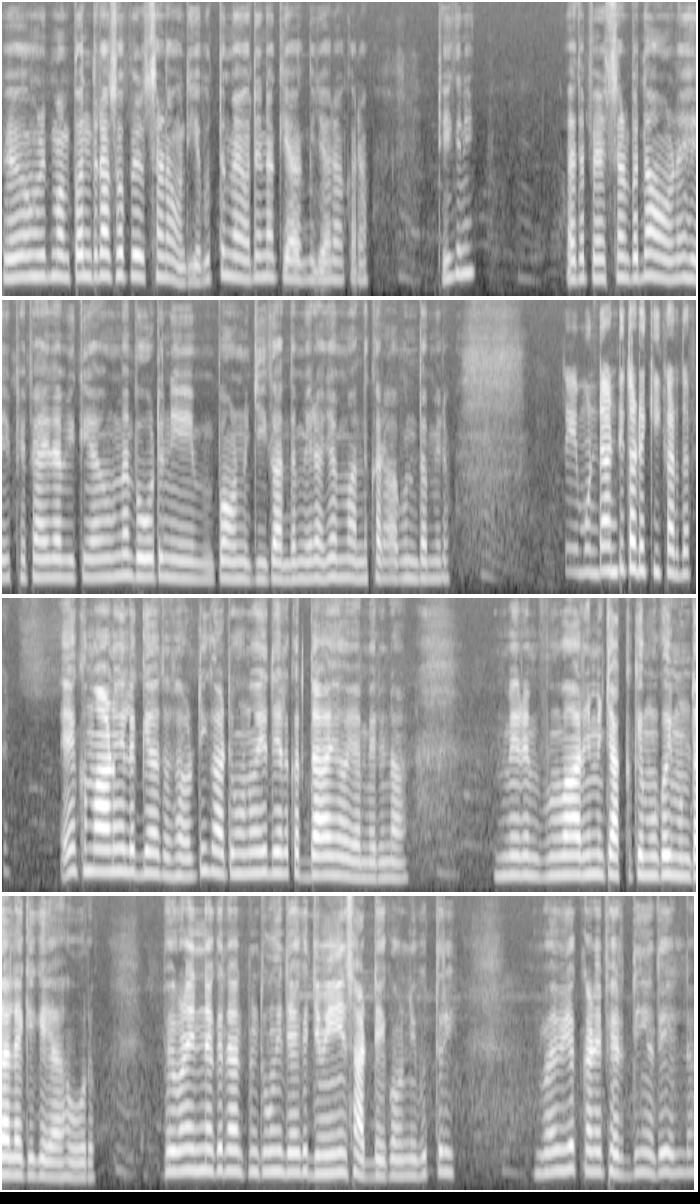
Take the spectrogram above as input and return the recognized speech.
ਫਿਰ ਹੁਣ 1500 ਪੈਸਣ ਆਉਂਦੀ ਹੈ ਪੁੱਤ, ਮੈਂ ਉਹਦੇ ਨਾਲ ਕਿਆ ਗੁਜ਼ਾਰਾ ਕਰਾਂ? ਠੀਕ ਨਹੀਂ ਇਹ ਤਾਂ ਪੈਸਣ ਵਧਾਉਣ ਇਹ, ਫਿਰ ਫਾਇਦਾ ਵੀ ਕਿਹਾ ਮੈਂ ਵੋਟ ਨਹੀਂ ਪਾਉਣ ਨੂੰ ਜੀ ਕਰਦਾ, ਮੇਰਾ ਜਾਂ ਮਨ ਖਰਾਬ ਹੁੰਦਾ ਮੇਰਾ। ਤੇ ਮੁੰਡਾ ਆਂਟੀ ਤੁਹਾਡਾ ਕੀ ਕਰਦਾ ਫਿਰ? ਇਹ ਖਮਾਣੋਂ ਹੀ ਲੱਗਿਆ ਤਾਂ ਸੌਲਟੀ ਘਾਟ ਹੁਣ ਇਹ ਦਿਲ ਕੱਦਾ ਆਇਆ ਹੋਇਆ ਮੇਰੇ ਨਾਲ। ਮੇਰੇ ਬਿਮਾਰੀ ਮੈਂ ਚੱਕ ਕੇ ਮੂੰ ਕੋਈ ਮੁੰਡਾ ਲੈ ਕੇ ਗਿਆ ਹੋਰ। ਫਿਰ ਹੁਣ ਇੰਨੇ ਕਿ ਤੂੰ ਹੀ ਦੇਖ ਜ਼ਮੀਨ ਸਾਡੇ ਕੋਲ ਨਹੀਂ ਪੁੱਤਰੀ। ਮੈਂ ਵੀ ਇੱਕਣੇ ਫਿਰਦੀ ਆ ਦੇਖ ਲੈ।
